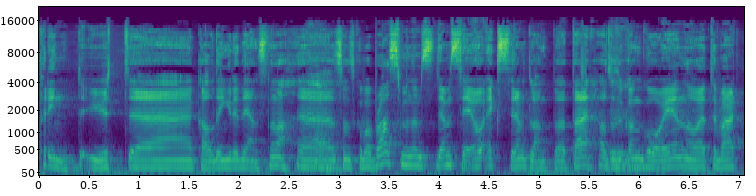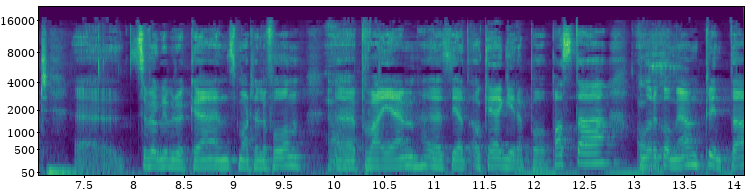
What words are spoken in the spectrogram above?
printe ut eh, kall det ingrediensene da, eh, som skal på plass. Men de, de ser jo ekstremt langt på dette. her Altså Du kan gå inn og etter hvert eh, selvfølgelig bruke en smarttelefon ja. på vei hjem. Eh, si at ok, jeg girer på pasta. Og når du kommer hjem, printa,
